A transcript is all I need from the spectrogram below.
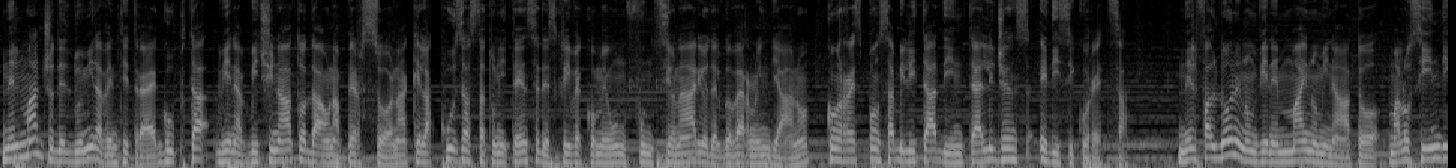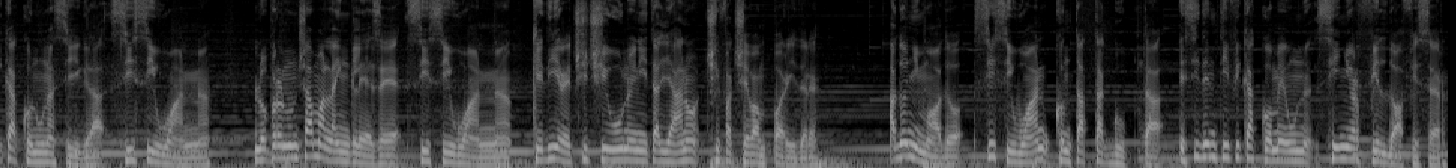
Nel maggio del 2023 Gupta viene avvicinato da una persona che l'accusa statunitense descrive come un funzionario del governo indiano con responsabilità di intelligence e di sicurezza. Nel faldone non viene mai nominato, ma lo si indica con una sigla, CC1, lo pronunciamo alla inglese CC1, che dire CC1 in italiano ci faceva un po' ridere. Ad ogni modo, CC1 contatta Gupta e si identifica come un Senior Field Officer,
